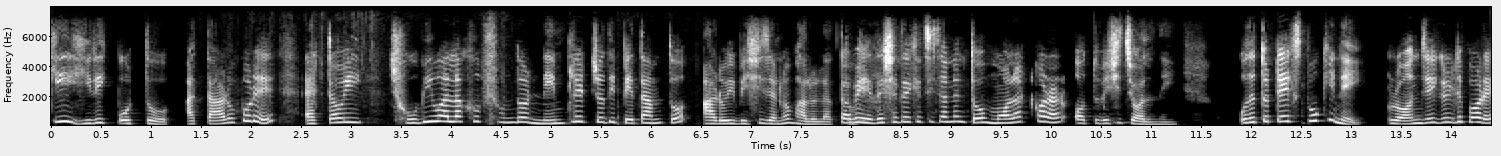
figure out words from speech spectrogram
কি হিরিক পড়তো, আর তার উপরে একটা ওই ছবিওয়ালা খুব সুন্দর নেম প্লেট যদি পেতাম তো আরোই বেশি যেন ভালো লাগতো। তবে এদেশে দেখেছি জানেন তো, মলাট করার অত বেশি চল নেই। ওদের তো টেক্সট বুকই নেই। রন যে গ্রেডে পড়ে,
